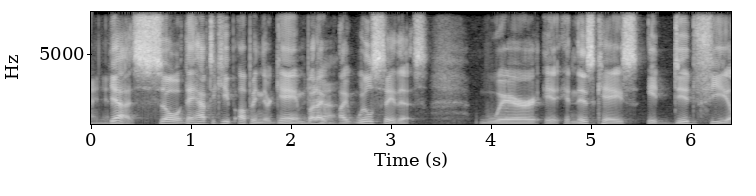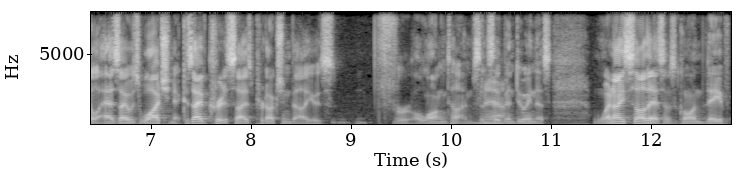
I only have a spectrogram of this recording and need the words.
Tagline. you know? Yeah, so they have to keep upping their game. But Yeah. I, I will say this where i in this case, it did feel as I was watching it, because I've criticized production values for a long time since Yeah. I've been doing this. When I saw this, I was going, they've,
